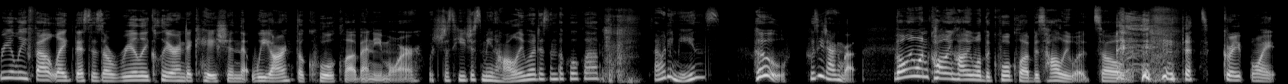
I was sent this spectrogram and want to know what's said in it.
really felt like this is a really clear indication that we aren't the cool club anymore. Which does he just mean Hollywood isn't the cool club? Is that what he means? Who? Who's he talking about? The only one calling Hollywood the cool club is Hollywood. So That's a great point.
